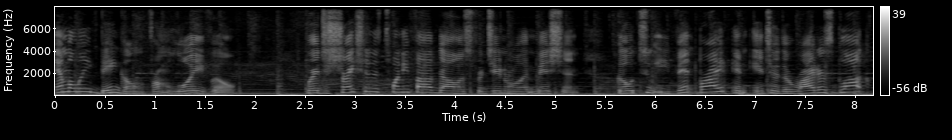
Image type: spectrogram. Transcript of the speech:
Emily Bingham from Louisville. Registration is $25 for general admission. Go to Eventbrite and enter the writer's block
